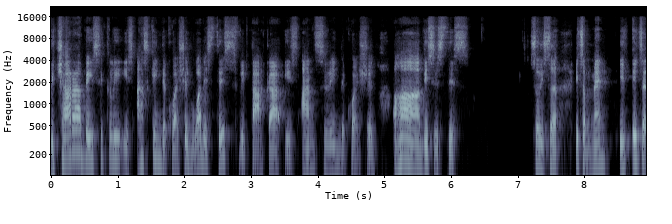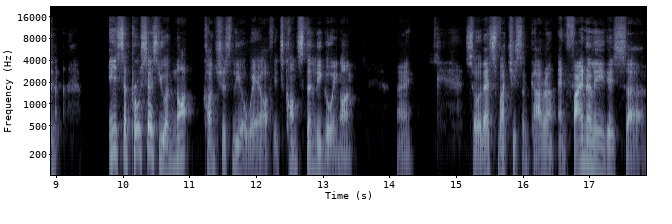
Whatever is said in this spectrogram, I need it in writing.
Vichara basically is asking the question, what is this? Vitakka is answering the question, ah, this is this. So it's a it's a man it, it's an it's a process you are not consciously aware of. It's constantly going on, right? So that's Vachi Sankhara. And finally, this uh,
